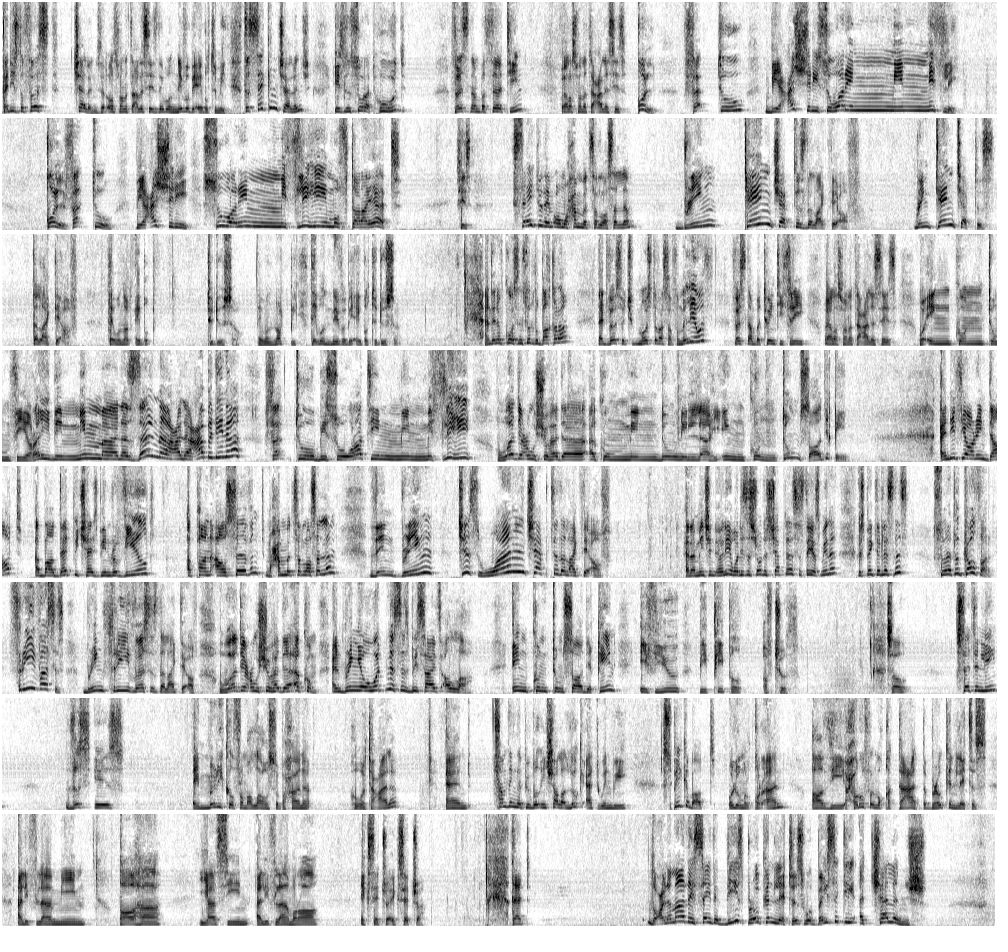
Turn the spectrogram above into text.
That is the first challenge that Allah says they will never be able to meet. The second challenge is in Surah Hud, verse number 13, where Allah says, قُلْ فَأْتُوا بِعَشْرِ سُوَرٍ مِّن مِثْلِهِ قل فأتوا بعشر سور مثله مفتريات says say to them O Muhammad sallallahu alaihi wasallam bring 10 chapters the like thereof bring 10 chapters the like thereof. They will not able to do so. They will not be, they will never be able to do so. And then of course in Surah Al-Baqarah, that verse which most of us are familiar with, verse number 23, where Allah subhanahu wa ta'ala says, وَإِن كُنتُمْ فِي رَيْبٍ مِّمَّا نَزَّلْنَا عَلَى عَبْدِنَا فَأْتُوا بِسُورَةٍ مِّن مِثْلِهِ وَادْعُوا شُهَدَاءَكُم مِّن دُونِ اللَّهِ إِن كُنتُمْ صَادِقِينَ And if you are in doubt about that which has been revealed upon our servant Muhammad sallallahu alaihi wasallam, then bring just one chapter the like thereof. And I mentioned earlier, what is the shortest chapter, Sister Yasmina? Respected listeners? Surah Al-Kawthar. Three verses. Bring three verses the like thereof. وَدِعُوا شُهَدَاءَكُمْ And bring your witnesses besides Allah. In kuntum sadiqeen If you be people of truth. So, certainly, this is a miracle from Allah subhanahu wa ta'ala and something that we will inshallah look at when we speak about ulum al-Quran are the huruf al-muqatta'at, the broken letters. Alif Lam Mim, Taha, Yasin, Alif Lam Ra, etc. etc. That the ulama they say that these broken letters were basically a challenge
